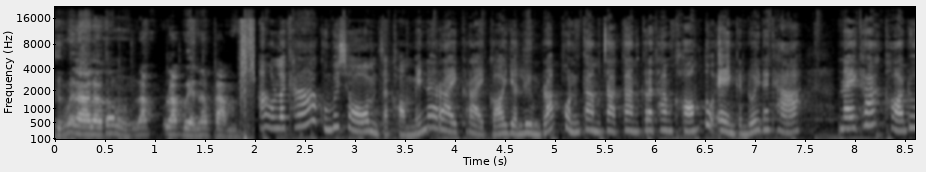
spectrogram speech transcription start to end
ถึงเวลาเราต้องรับรับเวรรับกรรม เอาละค่ะ คุณผู้ชมจะคอมเมนต์อะไรใครก็อย่าลืมรับผลกรรมจากการกระทำของตัวเองกันด้วยนะคะ ไหนคะขอดู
